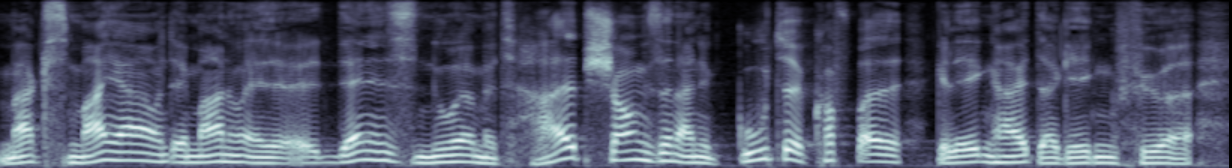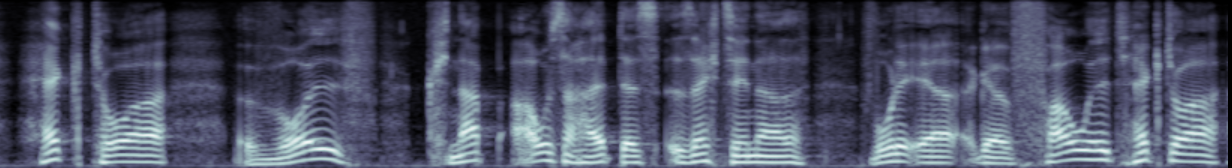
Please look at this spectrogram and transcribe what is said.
Max Meyer und Emanuel Dennis nur mit Halbchancen. Eine gute Kopfballgelegenheit dagegen für Hector Wolf. Knapp außerhalb des 16er wurde er gefoult. Hector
